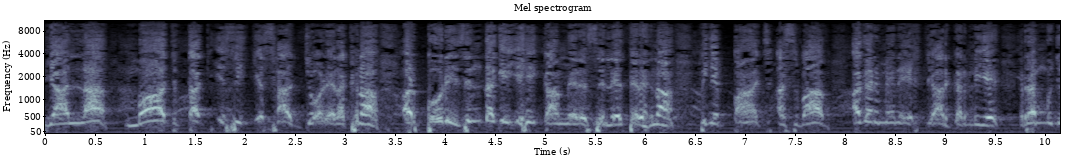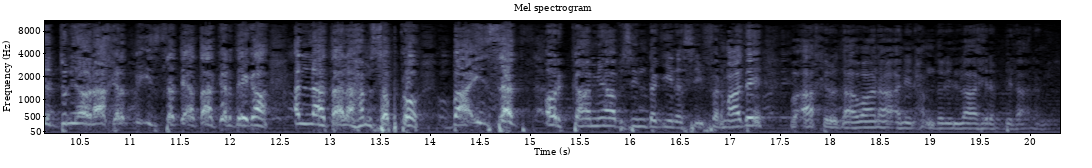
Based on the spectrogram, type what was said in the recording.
یا اللہ، موت تک اسی کے ساتھ جوڑے رکھنا اور پوری زندگی یہی کام میرے سے لیتے رہنا۔ تو یہ پانچ اسباب اگر میں نے اختیار کر لیے، رب مجھے دنیا اور آخرت میں عزت عطا کر دے گا۔ اللہ تعالی ہم سب کو باعزت اور کامیاب زندگی نصیب فرما دے۔ وہ آخر داوانا الحمد للہ رب العالمین۔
